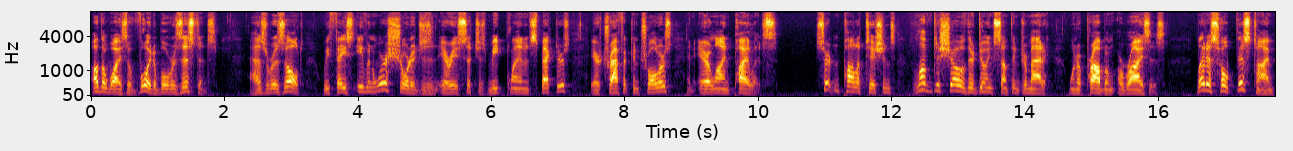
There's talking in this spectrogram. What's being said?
otherwise avoidable resistance. As a result, we face even worse shortages in areas such as meat plant inspectors, air traffic controllers, and airline pilots. Certain politicians love to show they're doing something dramatic when a problem arises. Let us hope this time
